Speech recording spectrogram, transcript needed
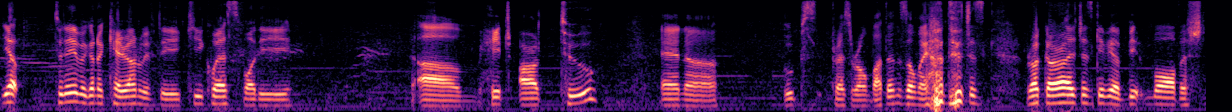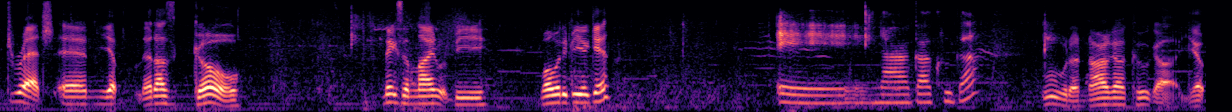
yep, today we're gonna carry on with the key quest for the um, HR2 and uh, oops, press the wrong button, so my god, just Rakara just give you a bit more of a stretch and yep, let us go. Next in line would be, what would it be again? A Nargacuga? Ooh, the Nargacuga, yep.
